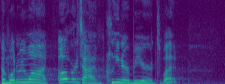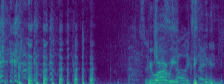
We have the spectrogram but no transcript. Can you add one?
And what do we want? Overtime, cleaner beards. What? so Who are Tracy's we? All excited.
